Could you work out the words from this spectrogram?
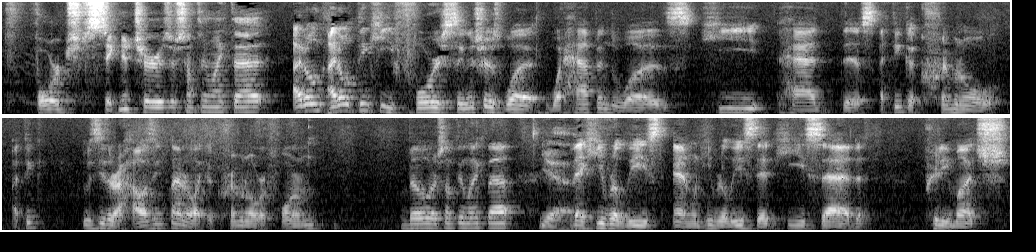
forged signatures or something like that. I don't. I don't think he forged signatures. What What happened was he had this. I think a criminal. I think it was either a housing plan or like a criminal reform bill or something like that. Yeah. That he released, and when he released it, he said, pretty much,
